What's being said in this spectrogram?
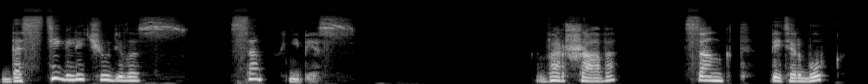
достигли, чудилось, самых небес. Варшава, Санкт-Петербург,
